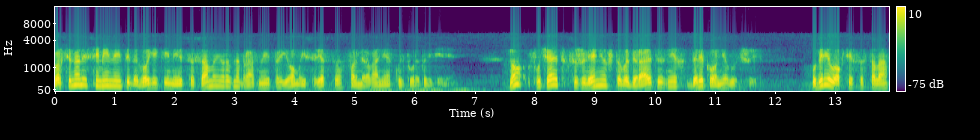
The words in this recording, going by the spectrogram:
В арсенале семейной педагогики имеются самые разнообразные приемы и средства формирования культуры поведения. Но случается, к сожалению, что выбирают из них далеко не лучшие. Убери локти со стола,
